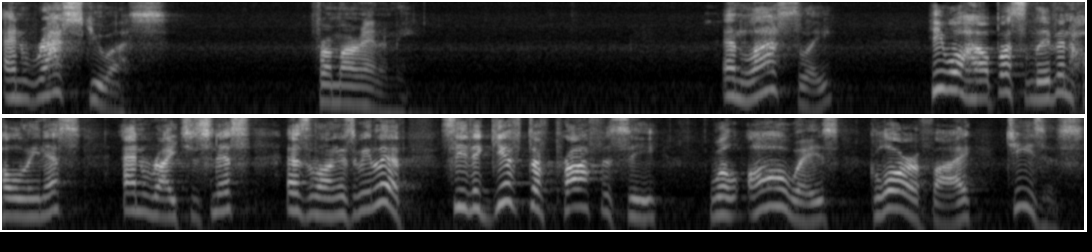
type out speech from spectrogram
and rescue us from our enemy. And lastly, he will help us live in holiness and righteousness as long as we live. See, the gift of prophecy will always glorify Jesus.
